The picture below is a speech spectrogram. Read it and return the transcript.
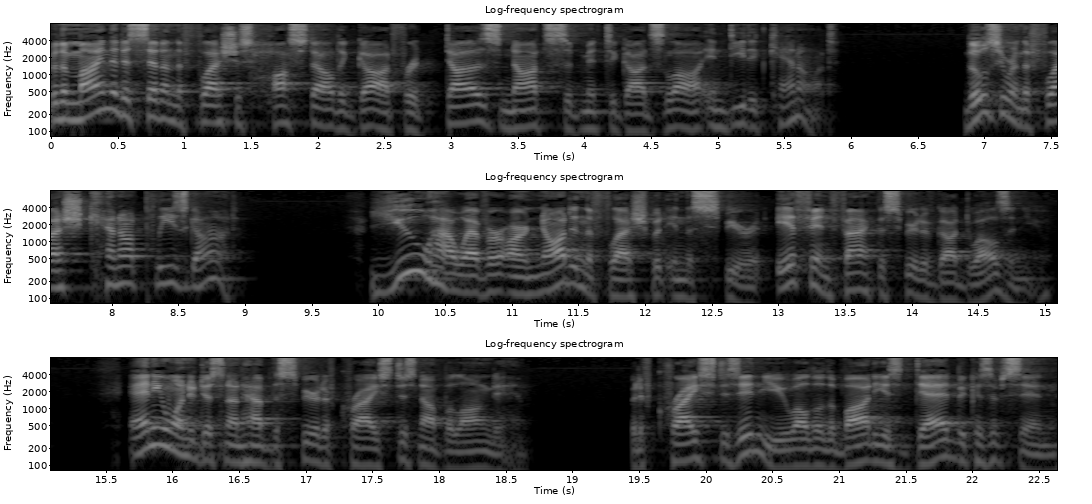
For the mind that is set on the flesh is hostile to God, for it does not submit to God's law. Indeed, it cannot. Those who are in the flesh cannot please God. You, however, are not in the flesh, but in the Spirit, if in fact the Spirit of God dwells in you. Anyone who does not have the Spirit of Christ does not belong to him. But if Christ is in you, although the body is dead because of sin,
